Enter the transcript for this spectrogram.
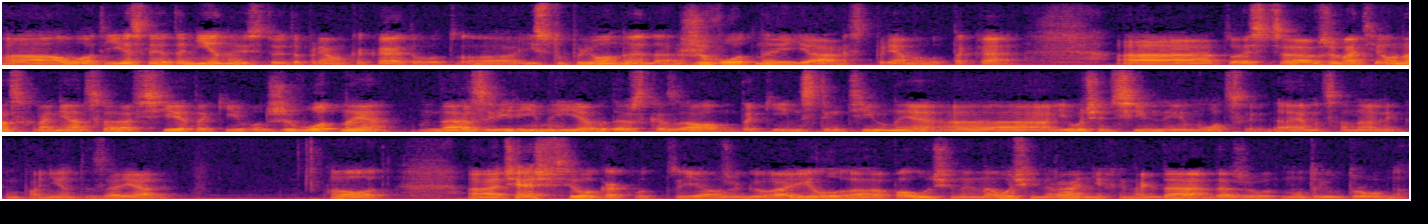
А, вот. Если это ненависть, то это прямо какая-то вот а, иступленная, да, животная ярость, прямо вот такая. А, то есть в животе у нас хранятся все такие вот животные, да, звериные, я бы даже сказал, такие инстинктивные и очень сильные эмоции, да, эмоциональные компоненты, заряды. Вот. Чаще всего, как вот я уже говорил, полученные на очень ранних, иногда даже вот внутриутробных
